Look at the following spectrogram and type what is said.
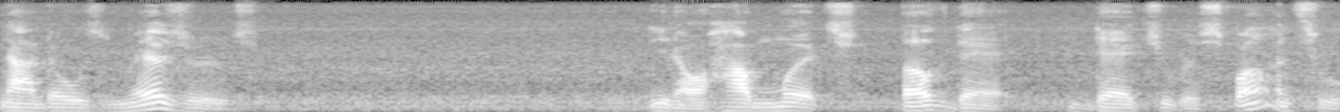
Now, those measures you know how much of that that you respond to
